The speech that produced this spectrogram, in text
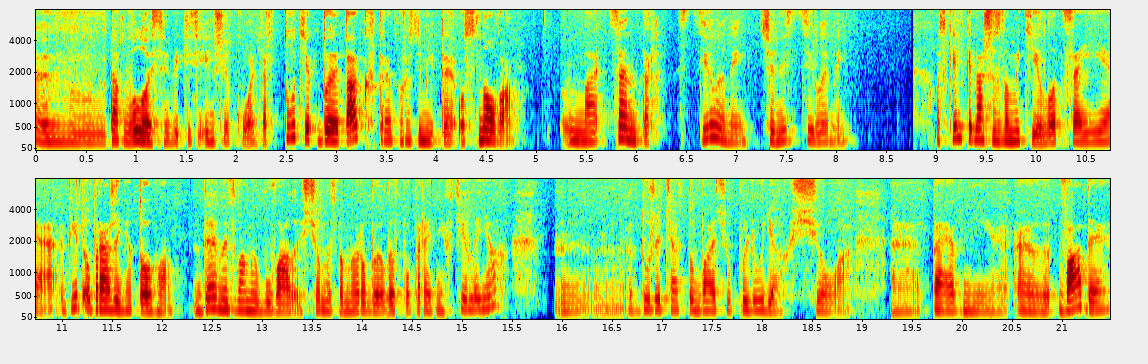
Е, Так, волосся в якийсь інший колір. Тут, якби так, треба розуміти, основа на центр зцілений чи не зцілений. Оскільки наше з вами тіло це є відображення того, де ми з вами бували, що ми з вами робили в попередніх втіленнях. Дуже часто бачу по людях, що е, певні е, вади,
